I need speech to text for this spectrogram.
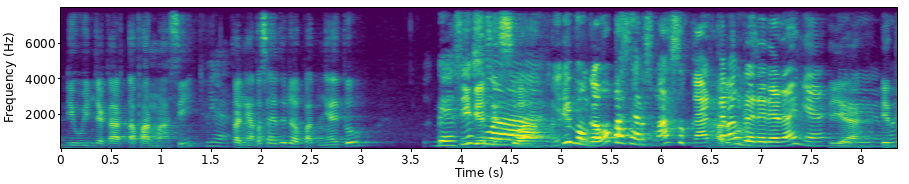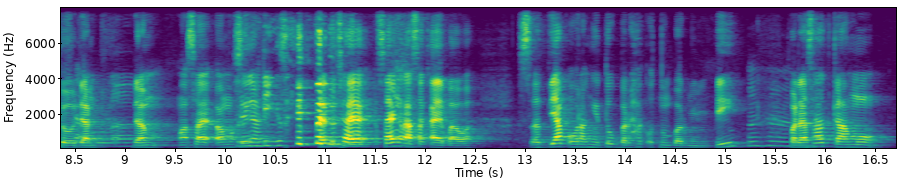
di UIN Jakarta Farmasi, Iya. ternyata saya itu dapatnya itu beasiswa. Beasiswa, Jadi gitu. mau nggak mau pasti harus masuk kan, Harus karena udah ada masuk. dananya. iya itu Masya dan Allah. dan masa eh, maksudnya saya saya saya ngerasa kayak bahwa setiap orang itu berhak untuk bermimpi. Mhm. Pada saat kamu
